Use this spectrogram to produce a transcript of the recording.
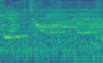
你哪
